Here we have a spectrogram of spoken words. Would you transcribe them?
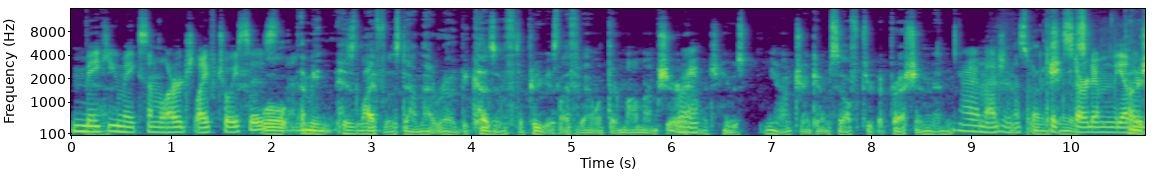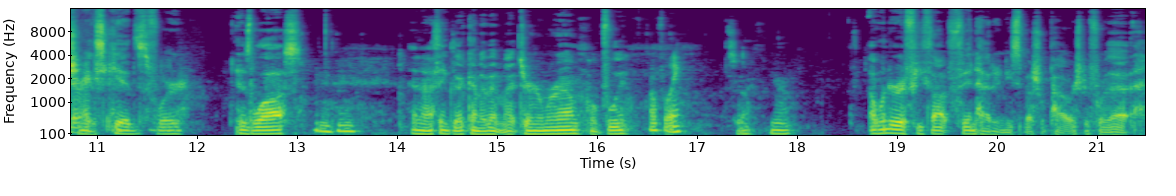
make you make some large life choices, Well, then- I mean, his life was down that road because of the previous life event with their mom. I'm sure, Right. which he was, you know, drinking himself through depression and I imagine this would kickstart him the other punishing direction. his kids for his loss. hmm And I think that kind of event might turn him around. Hopefully. Hopefully. So yeah. I wonder if he thought Finn had any special powers before that,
